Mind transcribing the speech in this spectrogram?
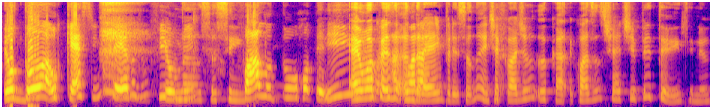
eu dou o cast inteiro de um filme. nossa, assim. Falo do roteirista. É uma coisa, agora, André, é impressionante. É quase, quase um chat GPT, entendeu?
